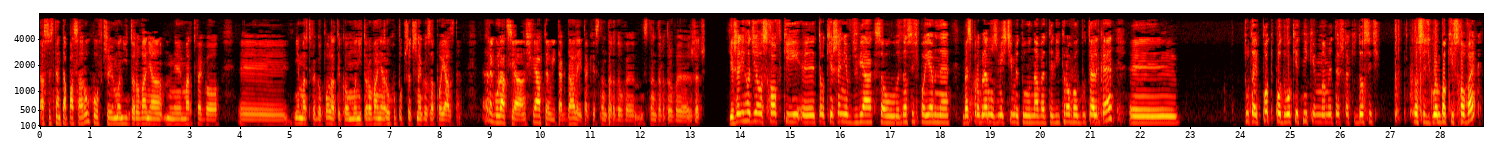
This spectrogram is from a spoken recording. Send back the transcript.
asystenta pasa ruchów, czy monitorowania yy, martwego, yy, nie martwego pola, tylko monitorowania ruchu poprzecznego za pojazdem. Regulacja świateł i tak dalej, takie standardowe, standardowe rzeczy. Jeżeli chodzi o schowki, y, to kieszenie w drzwiach są dosyć pojemne. Bez problemu zmieścimy tu nawet litrową butelkę. Y, Tutaj pod podłokietnikiem mamy też taki dosyć, dosyć głęboki schowek.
